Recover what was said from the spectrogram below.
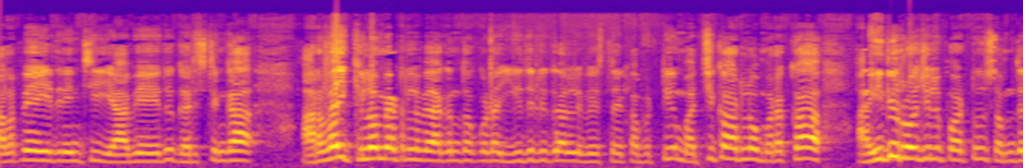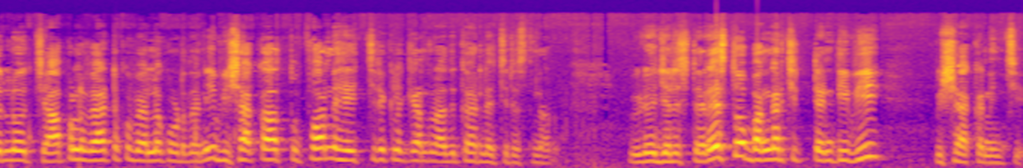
నలభై ఐదు నుంచి యాభై ఐదు గరిష్టంగా అరవై కిలోమీటర్ల వేగంతో కూడా ఈదురుగాలు వేస్తాయి కాబట్టి మత్స్యకారులు మరొక ఐదు రోజుల పాటు సముద్రంలో చేపల వేటకు వెళ్ళకూడదని విశాఖ తుఫాను హెచ్చరికల కేంద్ర అధికారులు హెచ్చరిస్తున్నారు. వీడియో జర్నలిస్ట్ నరేష్తో బంగారు చిట్ టెన్ టీవీ విశాఖ నుంచి.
